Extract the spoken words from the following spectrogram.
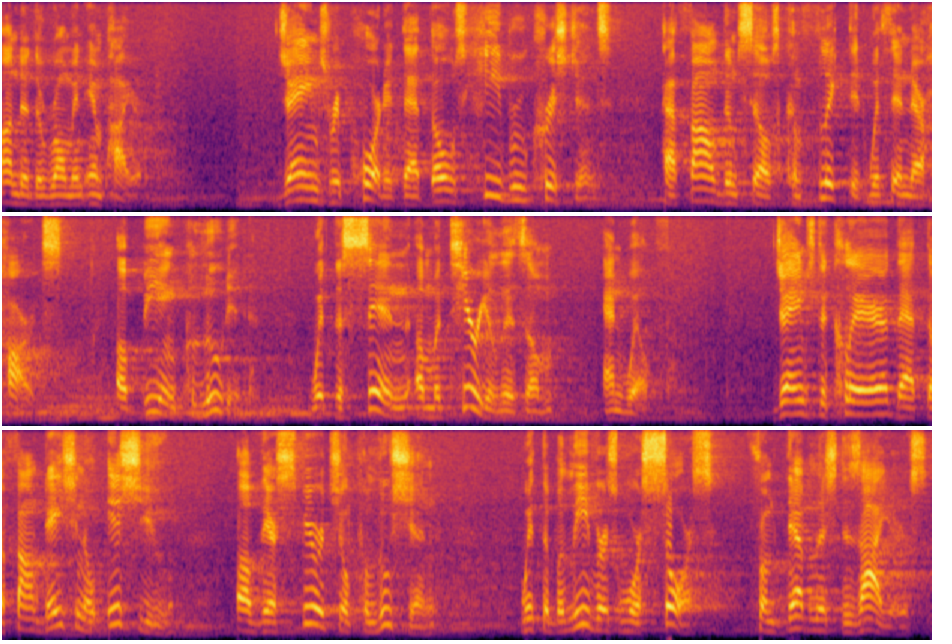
under the Roman Empire. James reported that those Hebrew Christians have found themselves conflicted within their hearts of being polluted with the sin of materialism and wealth. James declared that the foundational issue of their spiritual pollution with the believers were sourced from devilish desires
